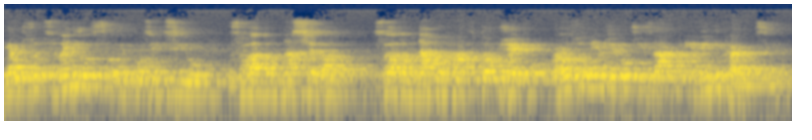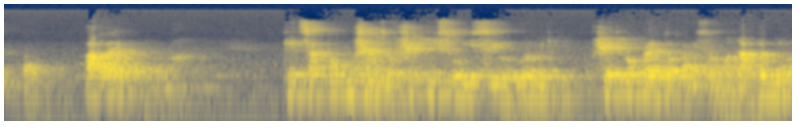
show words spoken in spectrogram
Ja už som zmenil svoju pozíciu vzhľadom na seba, vzhľadom na Boha v tom, že rozumiem, že Boží zákon je vynikajúci, ale keď sa pokúšam zo všetkých svojich síl urobiť všetko preto, aby som ho naplnil,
